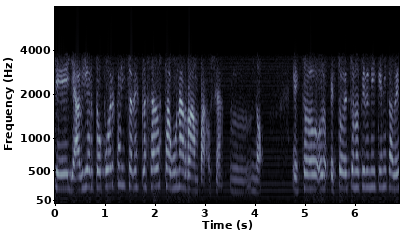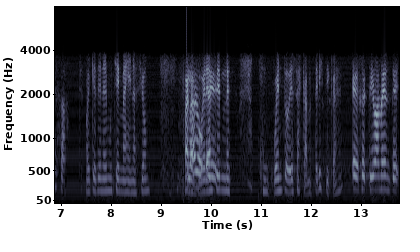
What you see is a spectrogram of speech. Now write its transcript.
que ella ha abierto puertas y se ha desplazado hasta una rampa? O sea, mm, no. Esto, esto, esto no tiene ni tiene cabeza. Hay que tener mucha imaginación para Claro, poder eh, hacer un, un cuento de esas características. ¿eh? Efectivamente,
